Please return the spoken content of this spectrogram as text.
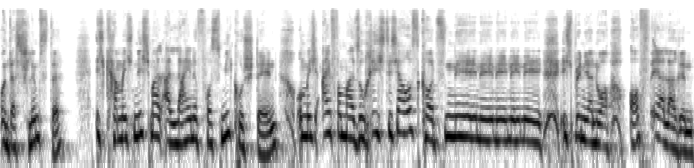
Und das Schlimmste, ich kann mich nicht mal alleine vors Mikro stellen und mich einfach mal so richtig auskotzen. Nee, nee, nee, nee, nee. Ich bin ja nur Off-Airlerin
